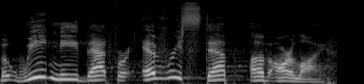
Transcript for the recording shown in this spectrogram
but we need that for every step of our life.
